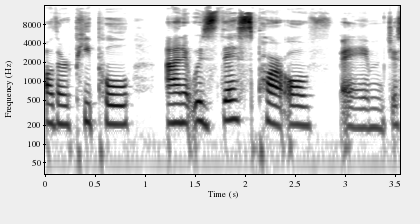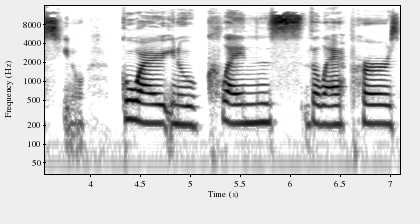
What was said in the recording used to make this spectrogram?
other people, and it was this part of um, just you know go out, you know, cleanse the lepers,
